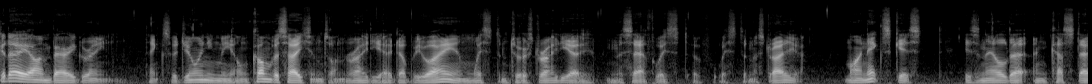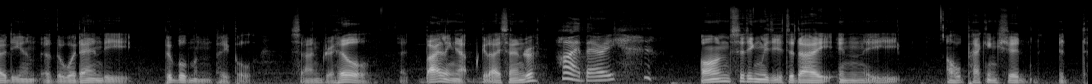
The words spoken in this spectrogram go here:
G'day, I'm Barry Green. Thanks for joining me on Conversations on Radio WA and Western Tourist Radio in the southwest of Western Australia. My next guest is an elder and custodian of the Wadandi Bibbulmun people, Sandra Hill at Balingup. G'day, Sandra. Hi, Barry. I'm sitting with you today in the old packing shed at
